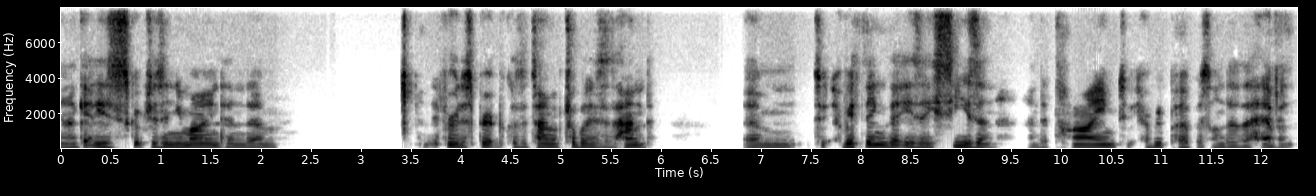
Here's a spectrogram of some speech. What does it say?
Know, get these scriptures in your mind and um, through the Spirit because the time of trouble is at hand. Um, to everything there is a season and a time to every purpose under the heaven.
